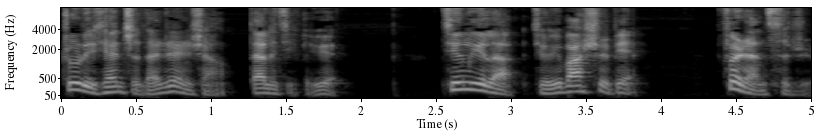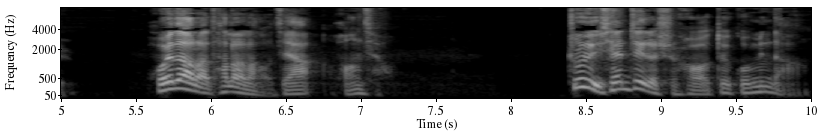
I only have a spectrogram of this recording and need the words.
朱履先只在任上待了几个月，经历了九一八事变，愤然辞职，回到了他的老家黄桥。朱履先这个时候对国民党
